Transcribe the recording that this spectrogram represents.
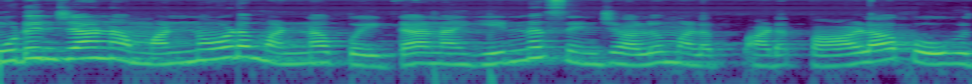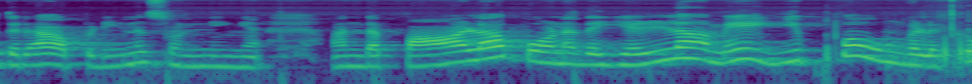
முடிஞ்சால் நான் மண்ணோட மண்ணாக போயிட்டா நான் என்ன செஞ்சாலும் அட அட பாலாக போகுதுடா அப்படின்னு சொன்னீங்க. அந்த பாலாக போனதை எல்லாமே இப்போ உங்களுக்கு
